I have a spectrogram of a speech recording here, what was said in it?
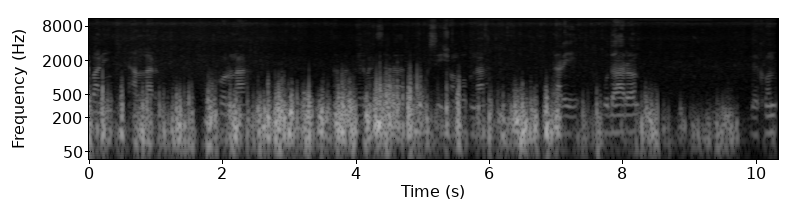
মেহরবানি, আল্লাহর করুণা, আল্লাহর মেহরবানি ছাড়া কোনো কিছুই সম্ভব না। তারই উদাহরণ, দেখুন।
